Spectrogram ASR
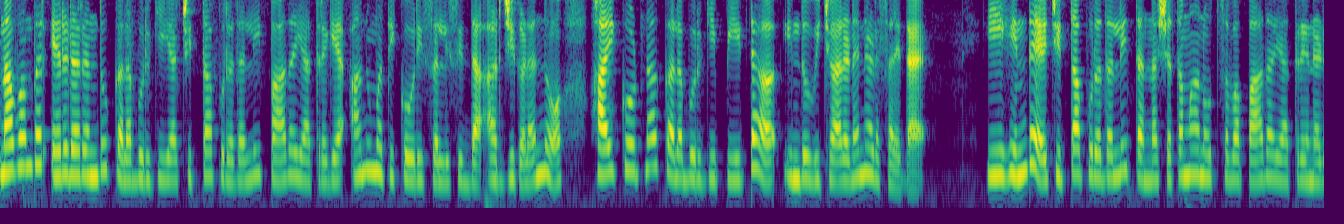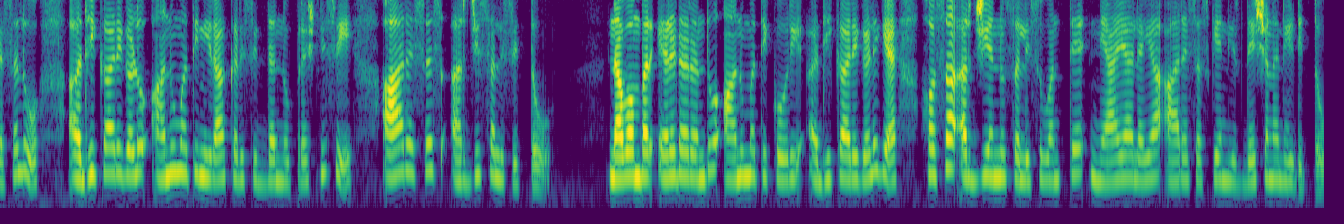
ನವೆಂಬರ್ ಎರಡರಂದು ಕಲಬುರಗಿಯ ಚಿತ್ತಾಪುರದಲ್ಲಿ ಪಾದಯಾತ್ರೆಗೆ ಅನುಮತಿ ಕೋರಿ ಸಲ್ಲಿಸಿದ್ದ ಅರ್ಜಿಗಳನ್ನು ಹೈಕೋರ್ಟ್ನ ಕಲಬುರಗಿ ಪೀಠ ಇಂದು ವಿಚಾರಣೆ ನಡೆಸಲಿದೆ. ಈ ಹಿಂದೆ ಚಿತ್ತಾಪುರದಲ್ಲಿ ತನ್ನ ಶತಮಾನೋತ್ಸವ ಪಾದಯಾತ್ರೆ ನಡೆಸಲು ಅಧಿಕಾರಿಗಳು ಅನುಮತಿ ನಿರಾಕರಿಸಿದ್ದನ್ನು ಪ್ರಶ್ನಿಸಿ ಆರ್ಎಸ್ಎಸ್ ಅರ್ಜಿ ಸಲ್ಲಿಸಿತ್ತು. ನವೆಂಬರ್ ಎರಡರಂದು ಅನುಮತಿ ಕೋರಿ ಅಧಿಕಾರಿಗಳಿಗೆ ಹೊಸ ಅರ್ಜಿಯನ್ನು ಸಲ್ಲಿಸುವಂತೆ ನ್ಯಾಯಾಲಯ ಆರ್ಎಸ್ಎಸ್ಗೆ ನಿರ್ದೇಶನ ನೀಡಿತ್ತು.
